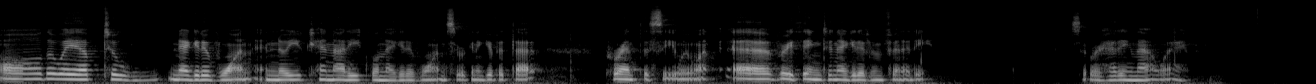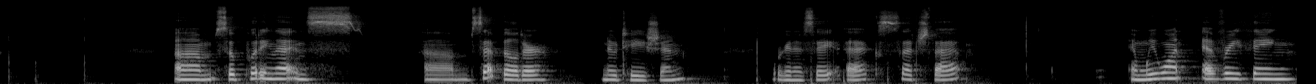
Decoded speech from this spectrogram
all the way up to negative 1. And no, you cannot equal negative 1. So we're going to give it that parenthesis. We want everything to negative infinity. So we're heading that way. Um, so putting that in um, set builder notation, we're going to say x such that, and we want everything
